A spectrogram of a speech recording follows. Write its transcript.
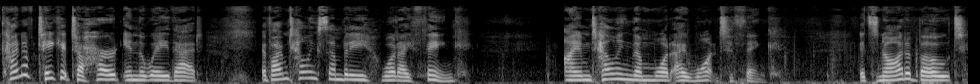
kind of take it to heart in the way that if I'm telling somebody what I think, I am telling them what I want to think. It's not about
